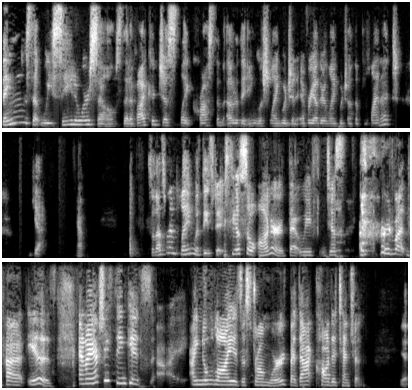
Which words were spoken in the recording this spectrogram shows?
things that we say to ourselves that if I could just like cross them out of the English language and every other language on the planet, yeah. Yeah. So that's what I'm playing with these days. I feel so honored that we've just heard what that is. And I actually think it's, I, I know lie is a strong word, but that caught attention. Yeah.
